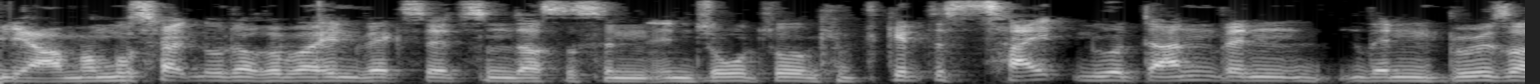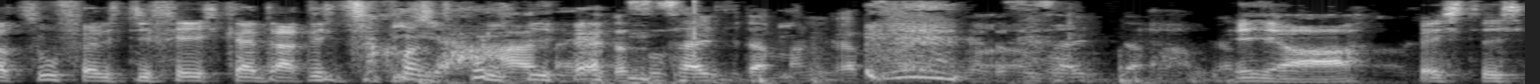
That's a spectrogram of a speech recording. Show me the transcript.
Ja, man muss halt nur darüber hinwegsetzen, dass es in, in Jojo gibt, gibt es Zeit nur dann, wenn, wenn ein Böser zufällig die Fähigkeit hat, die zu Ja, kontrollieren. naja, das ist halt wieder Manga-Zeit. Ja, das ist halt wieder Manga. Ja, richtig.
